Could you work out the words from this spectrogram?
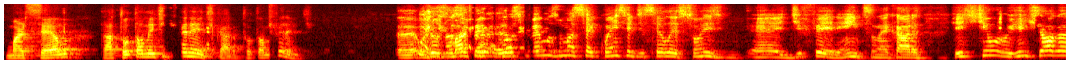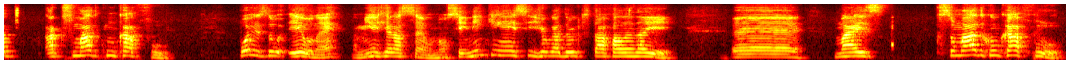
Marcelo tá totalmente diferente, cara, totalmente diferente. É, o é, Josimar, nós, tivemos, nós, tivemos, uma sequência de seleções é, diferentes, né, cara? A gente, tinha, a gente joga acostumado com o Cafu. Pois do, eu, né, a minha geração, não sei nem quem é esse jogador que tu tá falando aí. É, mas acostumado com o Cafu,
